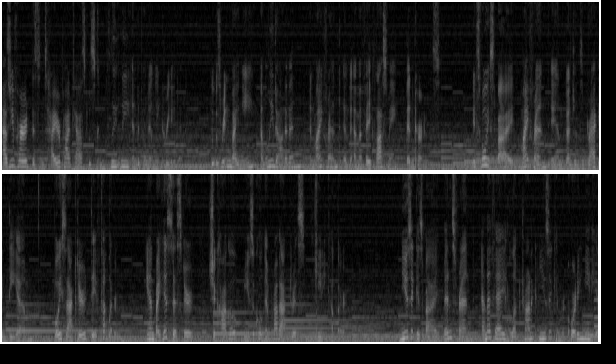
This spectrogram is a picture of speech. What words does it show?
As you've heard, this entire podcast was completely independently created. It was written by me, Emily Donovan, and my friend and MFA classmate, Ben Kerns. It's voiced by my friend and Dungeons and Dragon DM, voice actor Dave Cutler, and by his sister, Chicago musical improv actress Katie Cutler. Music is by Ben's friend, MFA in electronic music and recording media,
